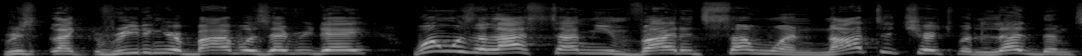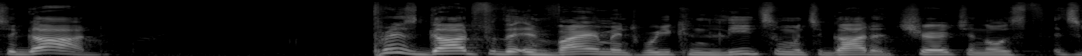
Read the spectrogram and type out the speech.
re- like reading your Bibles every day. When was the last time you invited someone, not to church, but led them to God? Praise God for the environment where you can lead someone to God at church and those, it's,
